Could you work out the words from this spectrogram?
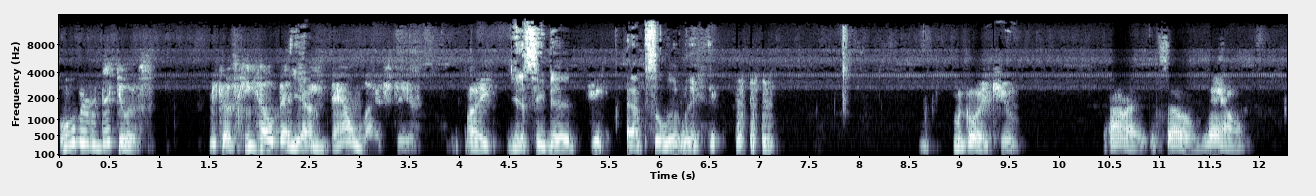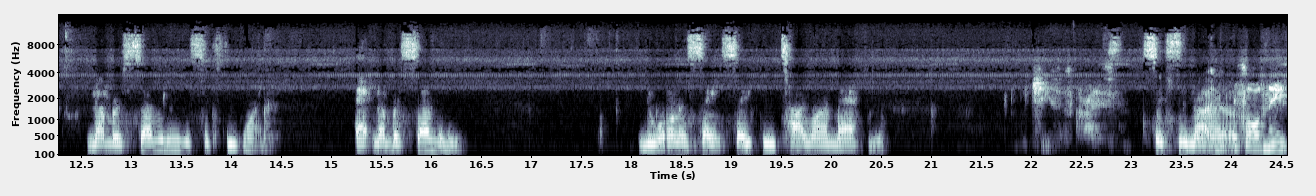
a little bit ridiculous because he held that Yeah. team down last year. Like, Yes, he did. He- Absolutely. but go ahead, Q. All right. So now, number 70 to 61. At number 70, New Orleans Saints safety Tyrann Mathieu. Jesus Christ. 69. I. It's all name.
